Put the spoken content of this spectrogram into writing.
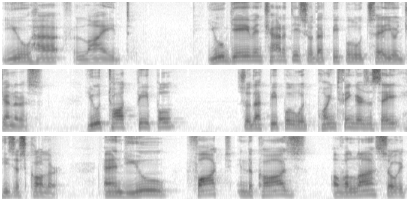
you have lied. You gave in charity so that people would say you're generous. You taught people so that people would point fingers and say, he's a scholar. And you fought in the cause of Allah, so it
